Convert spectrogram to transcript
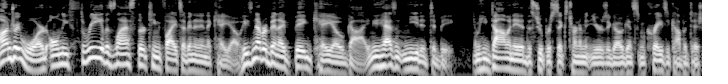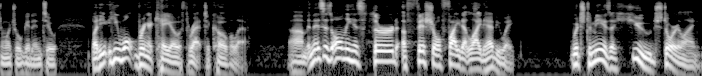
Andre Ward, only three of his last 13 fights have ended in a KO. He's never been a big KO guy, and he hasn't needed to be. I mean, he dominated the Super Six tournament years ago against some crazy competition, which we'll get into, but he, he won't bring a KO threat to Kovalev. Um, and this is only his third official fight at light heavyweight, which to me is a huge storyline.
